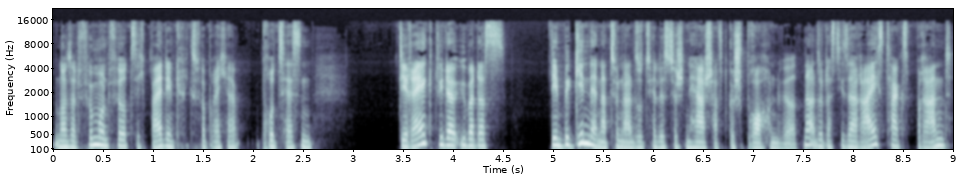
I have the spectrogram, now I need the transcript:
1945 bei den Kriegsverbrecherprozessen, direkt wieder über das, den Beginn der nationalsozialistischen Herrschaft gesprochen wird. Ne? Also dass dieser Reichstagsbrand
